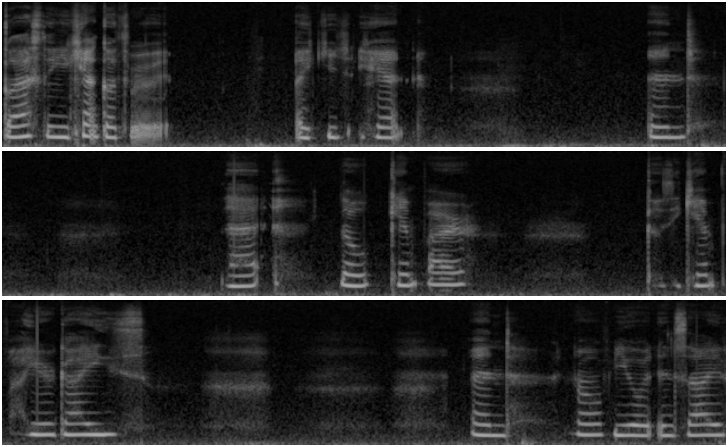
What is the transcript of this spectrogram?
glass thing you can't go through it. Like you, you can't. And that no campfire, cozy campfire, guys. and no view inside.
